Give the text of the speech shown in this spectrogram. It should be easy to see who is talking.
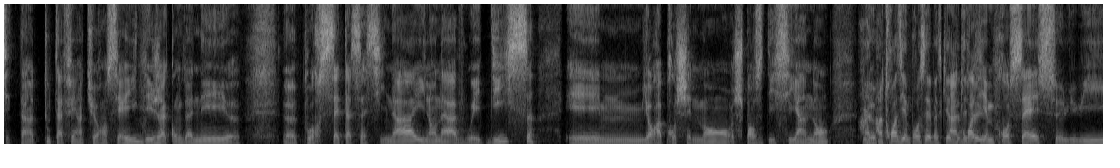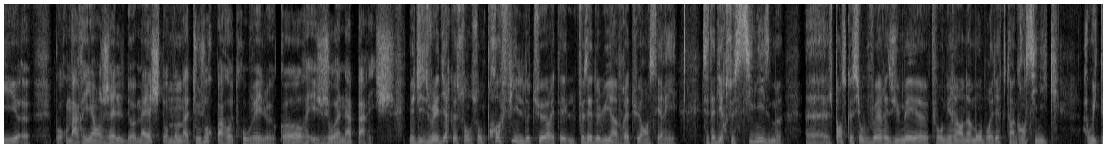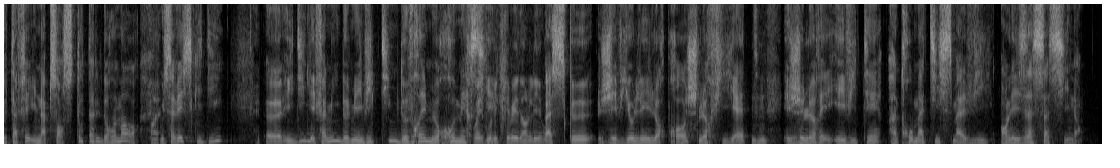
Speaker 1: c'est un, tout à fait un tueur en série, déjà condamné euh, euh, pour sept assassinats. Il en a avoué dix. Hum, il y aura prochainement, je pense d'ici un an,
Speaker 2: un, troisième procès, parce qu'il y a
Speaker 1: un troisième procès, celui euh, pour Marie-Angèle Domèche, dont on
Speaker 2: Mhm.
Speaker 1: n'a toujours pas retrouvé le corps, et Johanna Parich.
Speaker 2: Mais je voulais dire que son, son profil de tueur était, faisait de lui un vrai tueur en série. C'est-à-dire ce cynisme. Euh, je pense que si on pouvait résumer, euh, fournirait en un mot, on pourrait dire que c'est un grand cynique.
Speaker 1: Ah oui, tout à fait, une absence totale de remords.
Speaker 2: Ouais.
Speaker 1: Vous savez ce qu'il dit Euh, Il dit les familles de mes victimes devraient me remercier.
Speaker 2: Oui, vous l'écrivez dans le livre.
Speaker 1: Parce que j'ai violé leurs proches, leurs fillettes,
Speaker 2: Mhm.
Speaker 1: et je leur ai évité un traumatisme à vie en les assassinant.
